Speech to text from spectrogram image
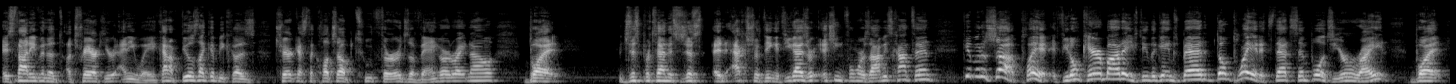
It's not even a, a Treyarch year anyway. It kind of feels like it because Treyarch has to clutch up two thirds of Vanguard right now, but. Just pretend it's just an extra thing. If you guys are itching for more zombies content, give it a shot. Play it. If you don't care about it, you think the game's bad, don't play it. It's that simple. It's your right. But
